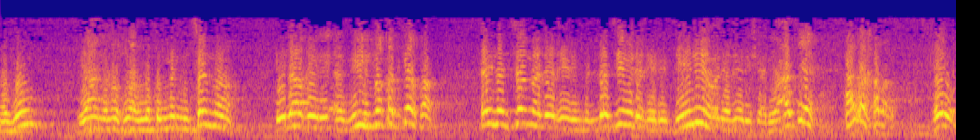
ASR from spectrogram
مفهوم؟ يعني الرسول يقول من انتمى إلى غير أبيه فقد كفر. حين انتمى لغير ملته ولغير دينه ولغير شريعته. هذا خلاص. أيوه.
